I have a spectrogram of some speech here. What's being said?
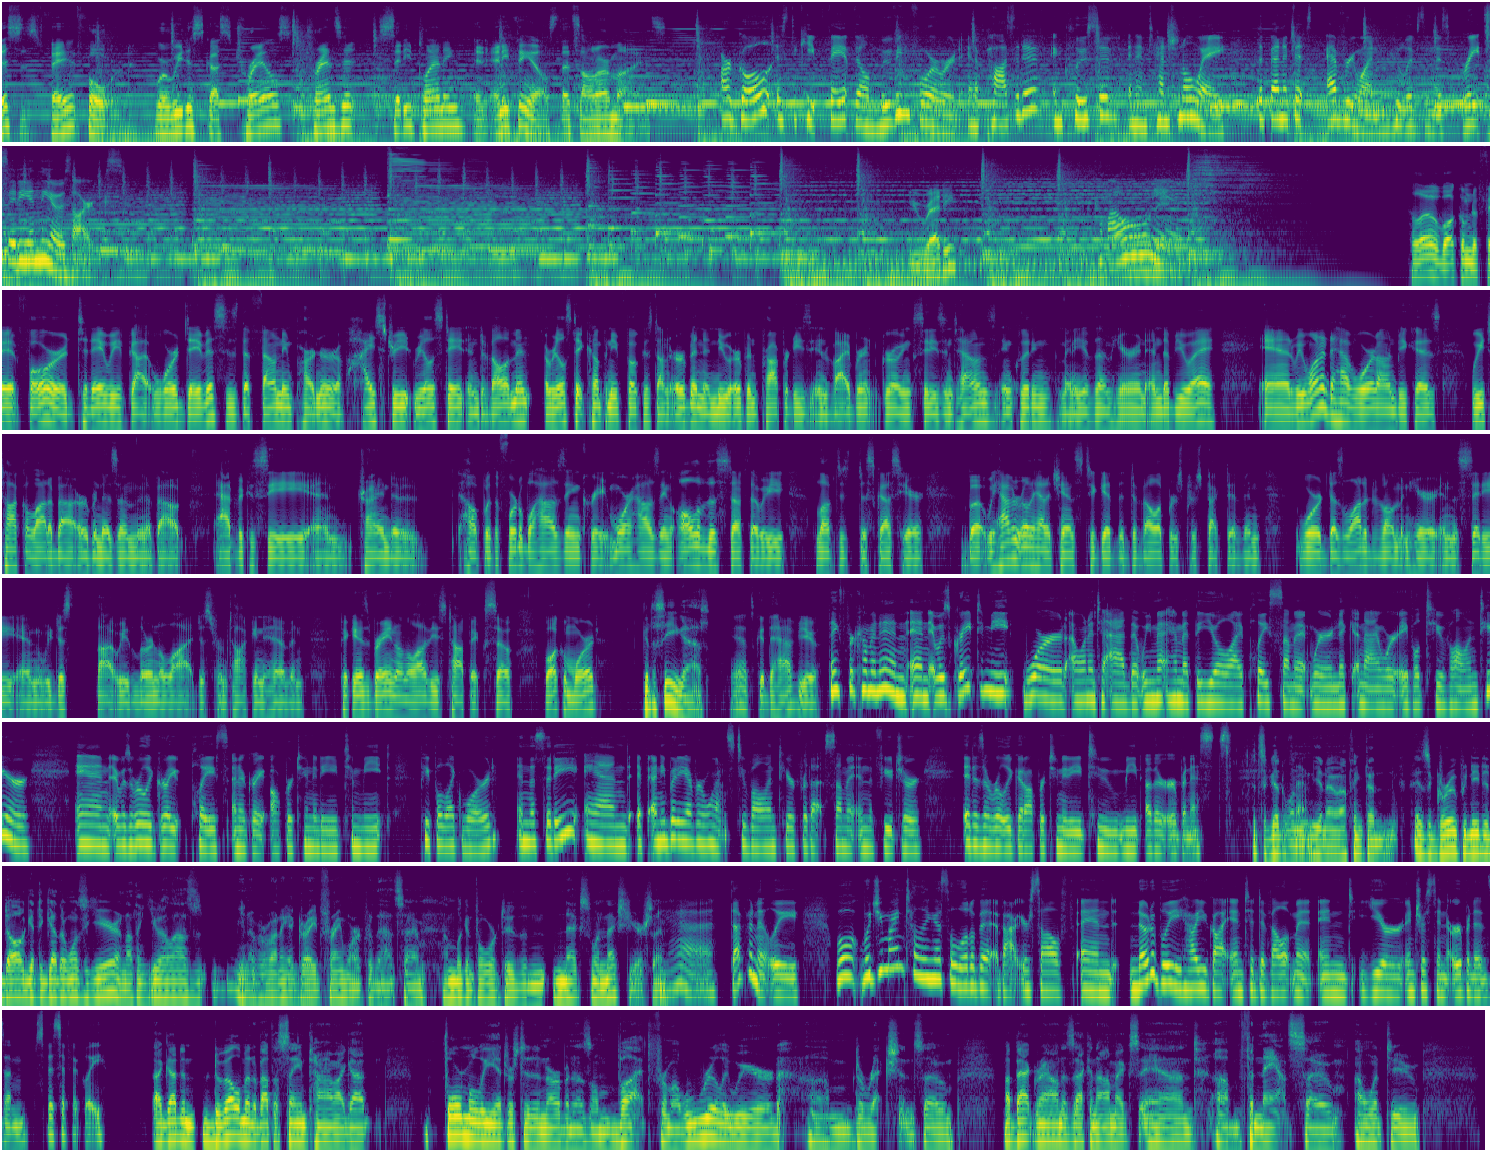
This is Fayette Forward, where we discuss trails, transit, city planning, and anything else that's on our minds. Our goal is to keep Fayetteville moving forward in a positive, inclusive, and intentional way that benefits everyone who lives in this great city in the Ozarks. You ready? Come on in. Hello, welcome to Fayette Forward. Today we've got Ward Davis, is the founding partner of High Street Real Estate and Development, a real estate company focused on urban and new urban properties in vibrant, growing cities and towns, including many of them here in NWA. And we wanted to have Ward on because we talk a lot about urbanism and about advocacy and trying to help with affordable housing, create more housing, all of the stuff that we love to discuss here. But we haven't really had a chance to get the developer's perspective. And Ward does a lot of development here in the city. And we just thought we'd learn a lot just from talking to him and picking his brain on a lot of these topics. So, welcome, Ward. Good to see you guys. Yeah, it's good to have you. Thanks for coming in. And it was great to meet Ward. I wanted to add that we met him at the ULI Place Summit where Nick and I were able to volunteer. And it was a really great place and a great opportunity to meet people like Ward in the city. And if anybody ever wants to volunteer for that summit in the future, it is a really good opportunity to meet other urbanists. It's a good one. So. You know, I think that as a group, we needed to all get together once a year. And I think ULI is, you know, providing a great framework for that. So I'm looking forward to the next one next year. So, yeah, definitely. Well, would you mind telling us a little bit about yourself and notably how you got into development and your interest in urbanism specifically? I got in development about the same time I got formally interested in urbanism, but from a really weird um, direction. So, my background is economics and um, finance. So, I went to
